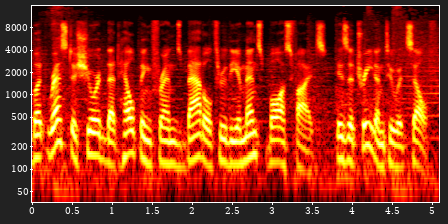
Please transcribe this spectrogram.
But rest assured that helping friends battle through the immense boss fights is a treat unto itself.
